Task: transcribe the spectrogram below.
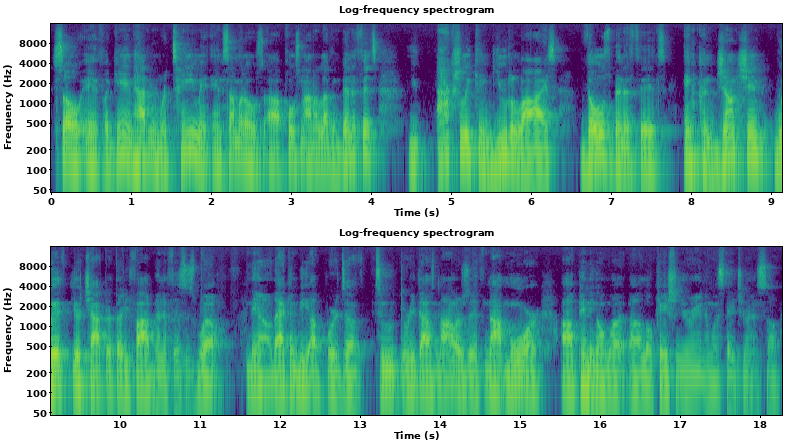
So if again having retainment in some of those uh, post 9/11 benefits, you actually can utilize those benefits in conjunction with your Chapter 35 benefits as well know that can be upwards of two three thousand dollars if not more uh, depending on what uh, location you're in and what state you're in. So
